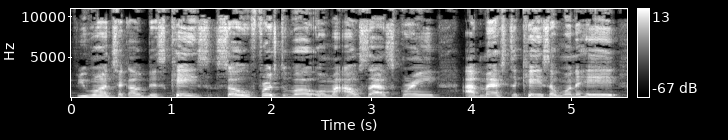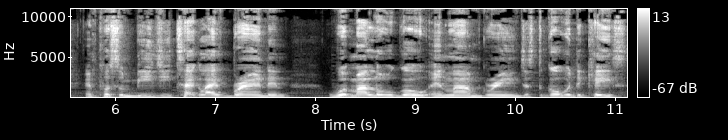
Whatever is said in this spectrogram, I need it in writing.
if you want to check out this case. So first of all, on my outside screen, I matched the case. I went ahead and put some BG Tech Life branding with my logo in lime green just to go with the case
